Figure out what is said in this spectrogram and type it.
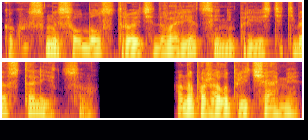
«Какой смысл был строить дворец и не привести тебя в столицу?» Она пожала плечами.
